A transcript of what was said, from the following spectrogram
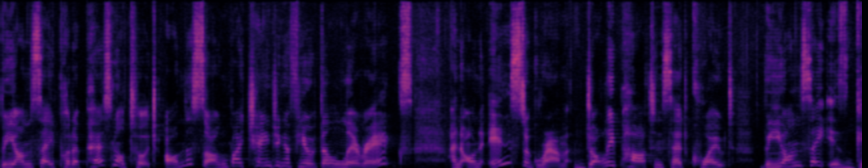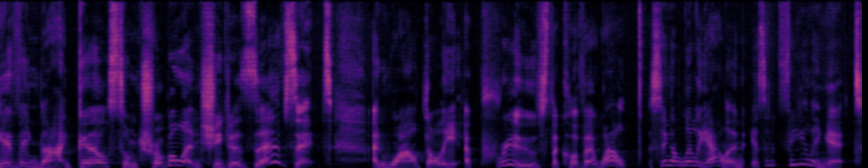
Beyonce put a personal touch on the song by changing a few of the lyrics. And on Instagram, Dolly Parton said, quote, Beyonce is giving that girl some trouble and she deserves it. And while Dolly approves the cover, well, singer Lily Allen isn't feeling it.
